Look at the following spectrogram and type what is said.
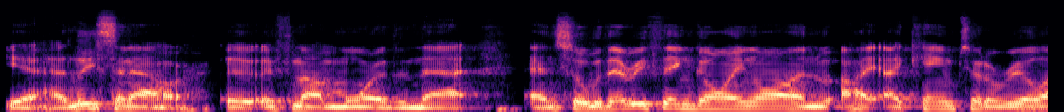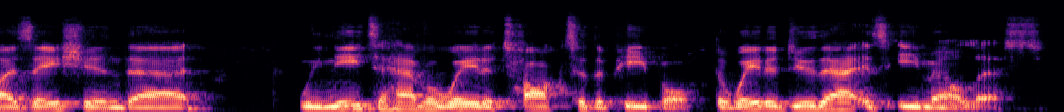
Yeah, at least an hour, if not more than that. And so, with everything going on, I, I, came to the realization that we need to have a way to talk to the people. The way to do that is email list,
